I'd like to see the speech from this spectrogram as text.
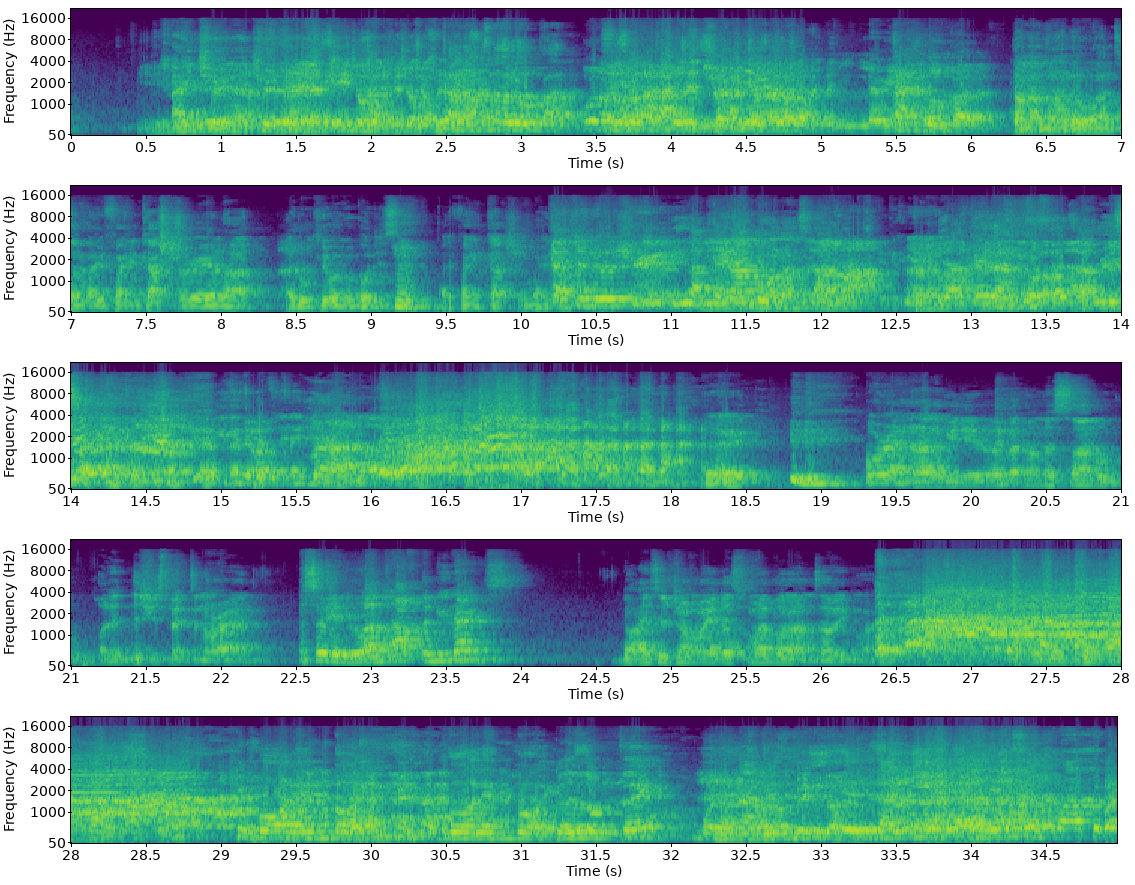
I train, I train. That's not local. Hold on, hold on. Let me ask you. I know one time I find catch real hard. I don't care what nobody say. Hmm. I find catch in my Catching the tree? He's a kind of bonus, man. Right? Orion had a video, but I don't understand. Well, it's disrespecting Orion. So your lunch have to be nice. No, I said drum my dust for my bonanza week, man. Ballin' boy. Ballin' boy. Because something, bonanza is big Is that dust. yeah, that's a part of the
